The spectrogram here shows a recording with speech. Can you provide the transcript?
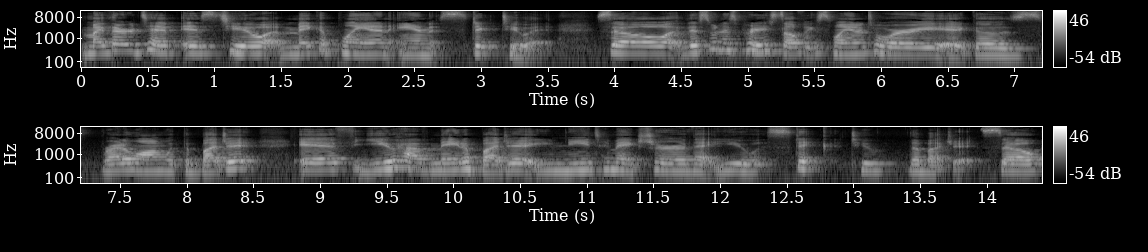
My third tip is to make a plan and stick to it. So this one is pretty self-explanatory. It goes right along with the budget. If you have made a budget, you need to make sure that you stick to the budget. So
